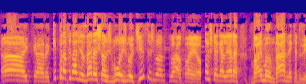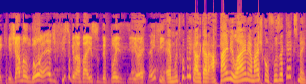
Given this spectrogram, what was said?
Ai, cara. E pra finalizar essas boas notícias, meu amigo Rafael, acho que a galera vai mandar, né? Quer dizer, que já mandou. É difícil gravar isso depois e antes. Enfim. É muito complicado, cara. A timeline é mais confusa que X-Men.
